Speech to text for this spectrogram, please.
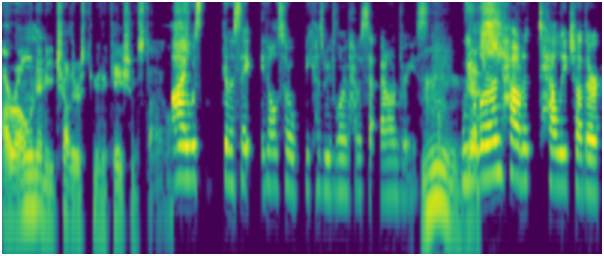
our own and each other's communication styles. i was going to say it also because we've learned how to set boundaries. Mm, we yes. learned how to tell each other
